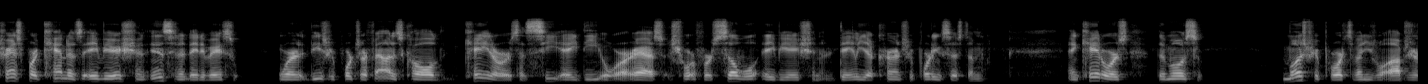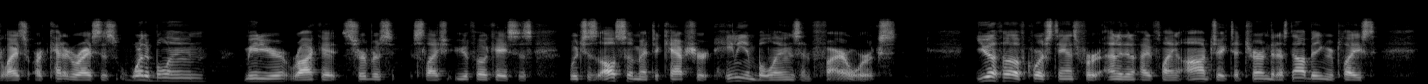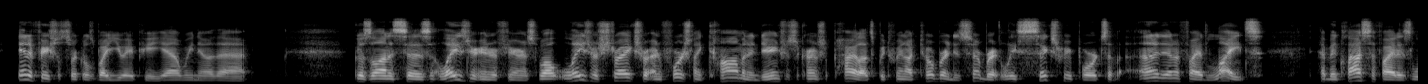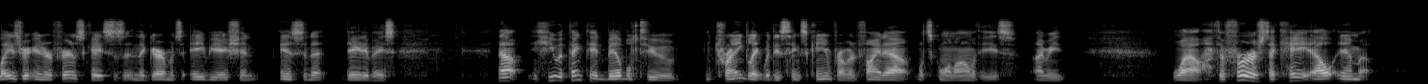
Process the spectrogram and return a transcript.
Transport Canada's aviation incident database, where these reports are found, is called CADORS, that's C A D O R S, short for Civil Aviation Daily Occurrence Reporting System. And CADORS, the most most reports of unusual object or lights are categorized as weather balloon, meteor, rocket, CIRVIS slash UFO cases, which is also meant to capture helium balloons and fireworks. UFO, of course, stands for Unidentified Flying Object, a term that is now being replaced in official circles by UAP. Yeah, we know that. Goes on and says laser interference. While laser strikes are unfortunately common and dangerous occurrence for pilots, between October and December, at least six reports of unidentified lights have been classified as laser interference cases in the government's aviation incident database. Now, you would think they'd be able to triangulate where these things came from and find out what's going on with these. I mean, wow. The first, a KLM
